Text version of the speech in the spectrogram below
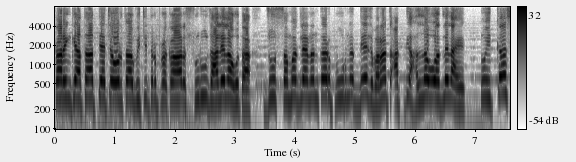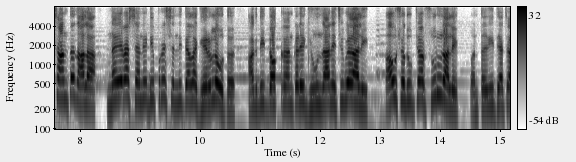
कारण की आता त्याच्यावरचा विचित्र प्रकार सुरू झालेला होता जो समजल्यानंतर पूर्ण देशभरात अगदी हल्ला वाजलेला आहे. तो इतका शांत झाला नैराश्याने डिप्रेशनने त्याला घेरलं होतं. अगदी डॉक्टरांकडे घेऊन जाण्याची वेळ आली. औषध उपचार सुरू झाले पण तरी त्याचा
